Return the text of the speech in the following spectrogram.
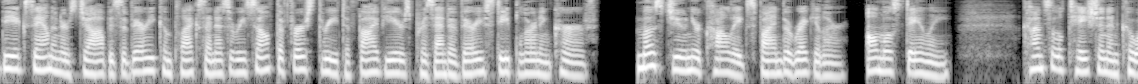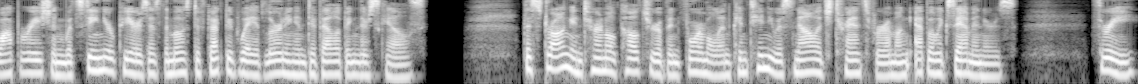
The examiner's job is a very complex and as a result the first three to five years present a very steep learning curve. Most junior colleagues find the regular, almost daily, consultation and cooperation with senior peers as the most effective way of learning and developing their skills. The strong internal culture of informal and continuous knowledge transfer among EPO examiners. 3.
